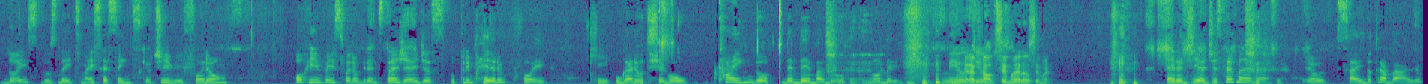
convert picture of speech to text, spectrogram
Dois dos dates mais recentes que eu tive foram horríveis, foram grandes tragédias. O primeiro foi que o garoto chegou caindo de bêbado no date. Meu era Deus. final de semana ou semana? Era dia de semana. Eu saí do trabalho.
